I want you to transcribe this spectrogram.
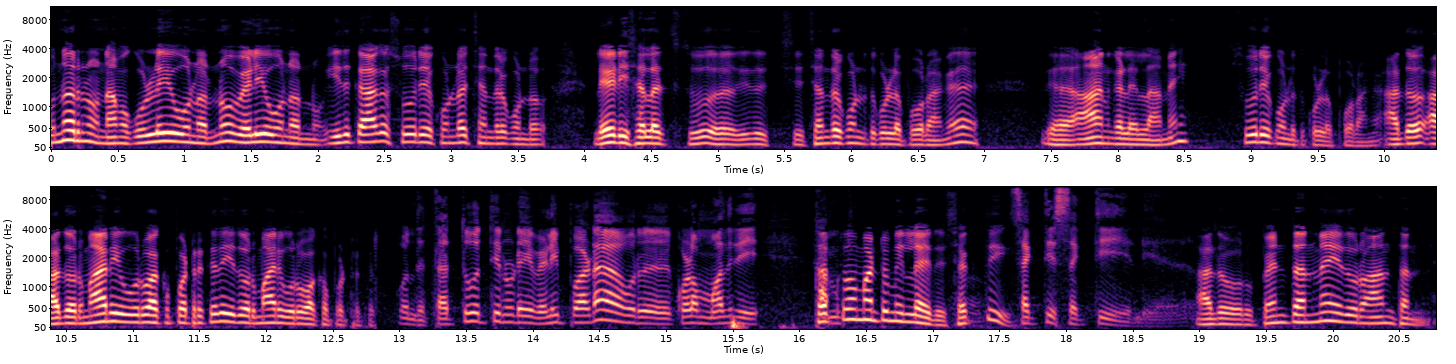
உணரணும் நமக்கு உள்ளேயும் உணரணும் வெளியே உணரணும். இதுக்காக சூரிய குண்டம் சந்திரகுண்டம் லேடிஸ் எல்லாம் இது சந்திரகுண்டத்துக்குள்ளே போகிறாங்க ஆண்கள் எல்லாமே சூரிய குண்டத்துக்குள்ளே போகிறாங்க அது அது ஒரு மாதிரி உருவாக்கப்பட்டிருக்குது இது ஒரு மாதிரி உருவாக்கப்பட்டிருக்குது. இந்த தத்துவத்தினுடைய வெளிப்பாடா ஒரு குளம் மாதிரி தத்துவம் மட்டும் இல்லை இது சக்தி. சக்தி சக்தி. அது ஒரு பெண் தன்மை இது ஒரு ஆண் தன்மை.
